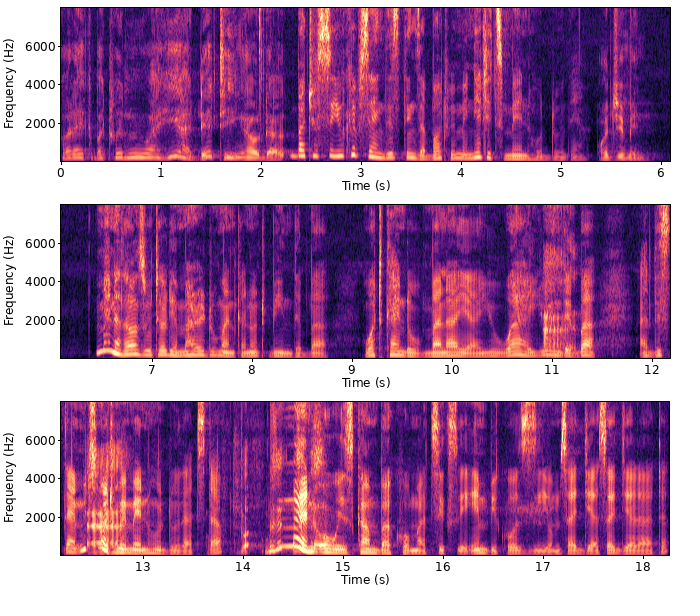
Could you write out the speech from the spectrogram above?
You're like, but when we were here dating, I would. have-" But you see, you keep saying these things about women, yet it's men who do them. What do you mean? Men are the ones who tell you a married woman cannot be in the bar. What kind of Malaya are you? Why are you in the ah. bar at this time? It's not ah. women who do that stuff. But- Men always come back home at 6 a.m. because the omusajja asajja laata.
